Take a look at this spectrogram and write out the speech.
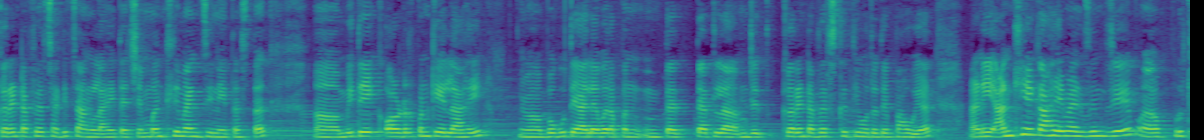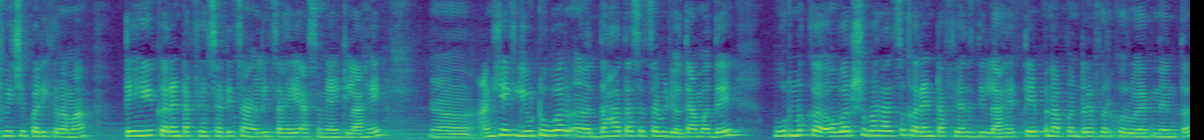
करंट अफेअर्ससाठी चांगलं आहे. त्याचे मंथली मॅगझिन येत असतात. मी ते एक ऑर्डर पण केलं आहे. बघू ते आल्यावर आपण त्या त्यातला म्हणजे करंट अफेअर्स किती होतं ते पाहूयात. आणि आणखी एक आहे मॅगझिन जे पृथ्वीची परिक्रमा तेही करंट अफेअर्ससाठी चांगलीच आहे असं मी ऐकलं आहे. आणखी एक यूट्यूबवर दहा तासाचा व्हिडिओ त्यामध्ये पूर्ण क वर्षभराचं करंट अफेअर्स दिलं आहे. ते पण आपण रेफर करूयात नंतर.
